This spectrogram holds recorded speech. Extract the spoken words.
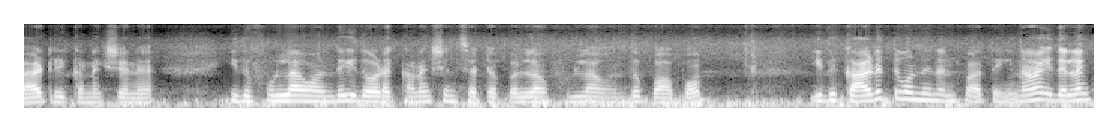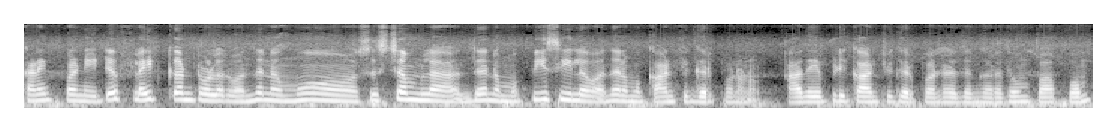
பேட்ரி கனெக்ஷனு இது ஃபுல்லாக வந்து இதோட கனெக்ஷன் செட்டப் எல்லாம் ஃபுல்லாக வந்து பார்ப்போம். இதுக்கு அடுத்து வந்து என்னென்னு பார்த்தீங்கன்னா இதெல்லாம் கனெக்ட் பண்ணிவிட்டு ஃப்ளைட் கண்ட்ரோலர் வந்து நம்ம சிஸ்டமில் வந்து நம்ம பிசியில் வந்து நம்ம கான்ஃபிகர் பண்ணணும். அதை எப்படி கான்ஃபிகர் பண்ணுறதுங்கிறதும் பார்ப்போம்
